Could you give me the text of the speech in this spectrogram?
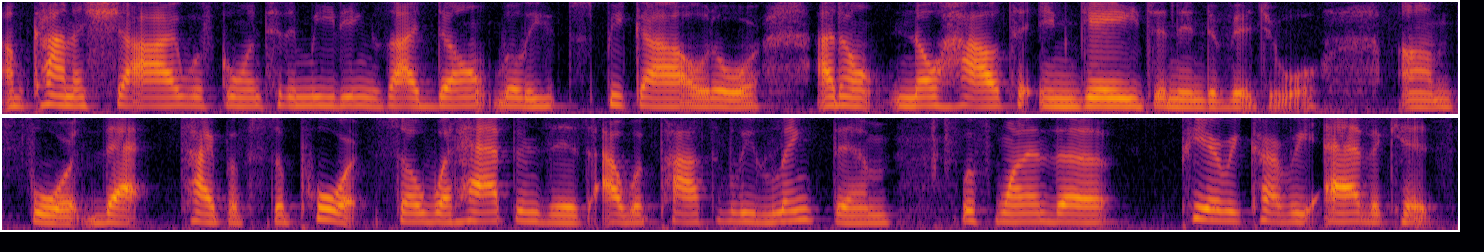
I'm kind of shy with going to the meetings. I don't really speak out or I don't know how to engage an individual um, for that type of support. So what happens is I would possibly link them with one of the peer recovery advocates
